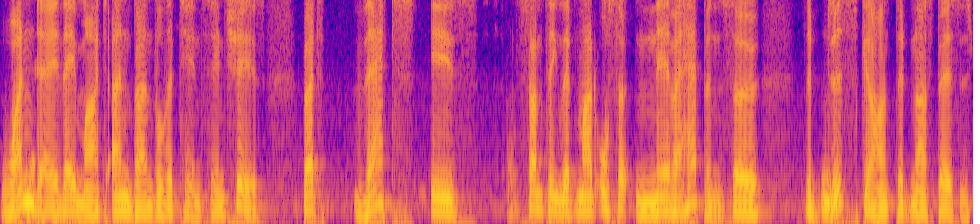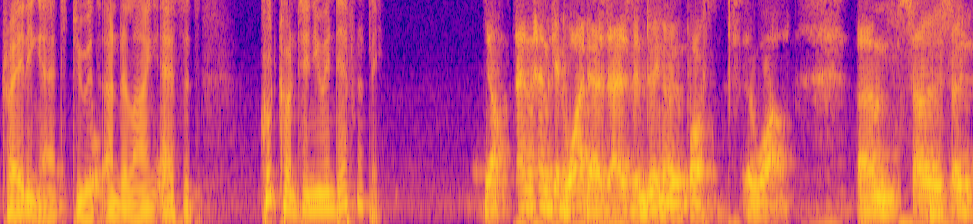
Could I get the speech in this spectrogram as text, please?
one day they might unbundle the Tencent shares, but that is something that might also never happen. So the mm. discount that Naspers is trading at to its underlying assets could continue indefinitely. Yeah, and, and get wider as it has been doing over the past a while. Um, so so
